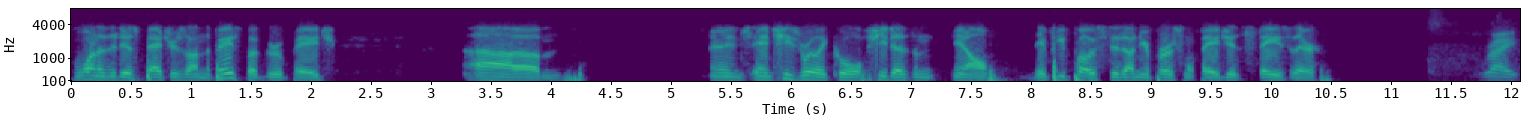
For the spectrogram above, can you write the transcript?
one of the dispatchers on the Facebook group page. Um, and and she's really cool. She doesn't, you know, if you post it on your personal page, it stays there. Right.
